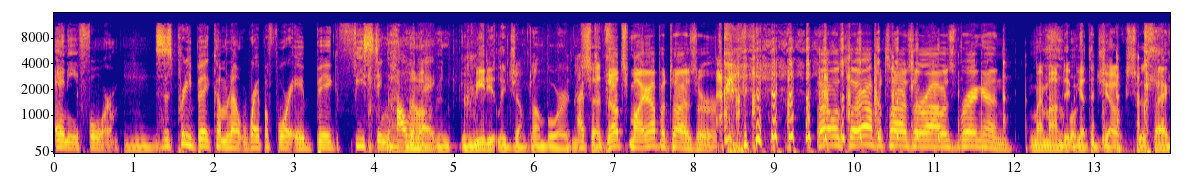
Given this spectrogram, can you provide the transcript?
any form. Mm. This is pretty big coming out right before a big feasting No, holiday. and immediately jumped on board and said, "That's my appetizer. that was the appetizer I was bringing." My mom didn't get the joke. She was like,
